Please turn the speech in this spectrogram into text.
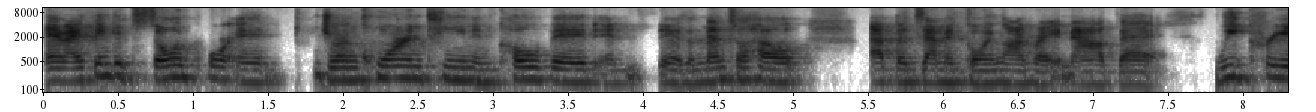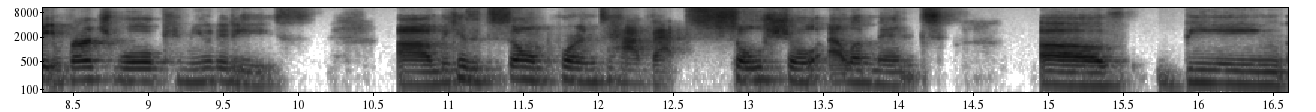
And i think it's so important during quarantine and covid and there's a mental health epidemic going on right now that we create virtual communities um, because it's so important to have that social element of being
